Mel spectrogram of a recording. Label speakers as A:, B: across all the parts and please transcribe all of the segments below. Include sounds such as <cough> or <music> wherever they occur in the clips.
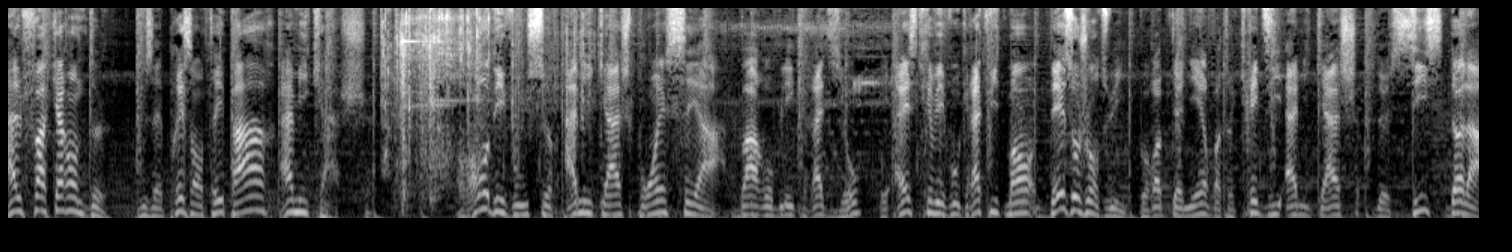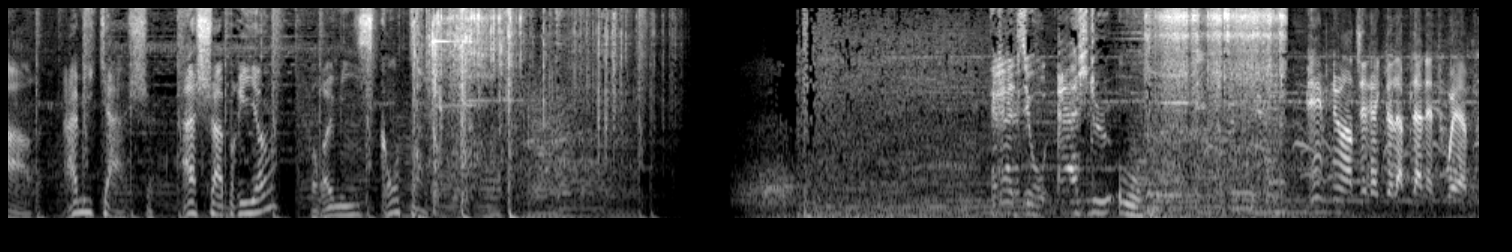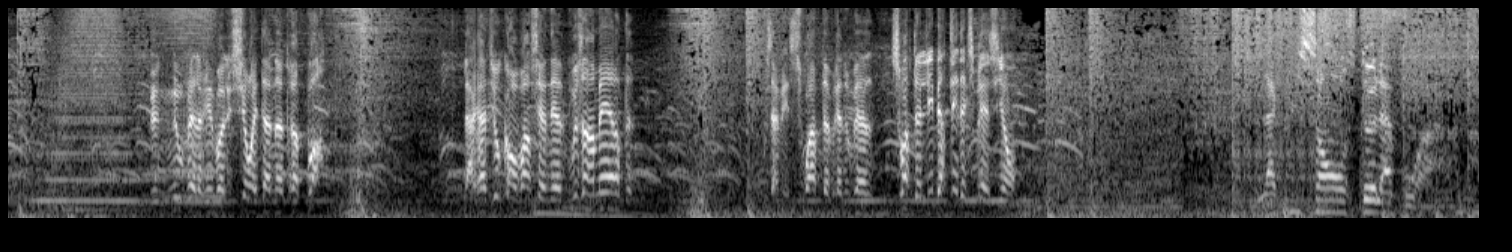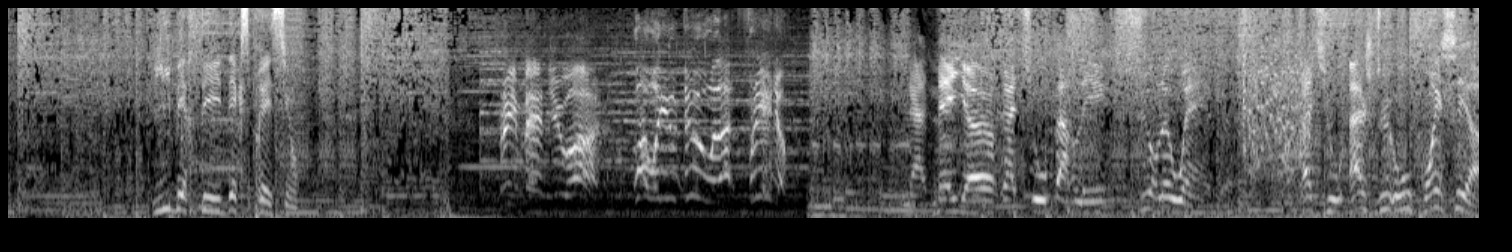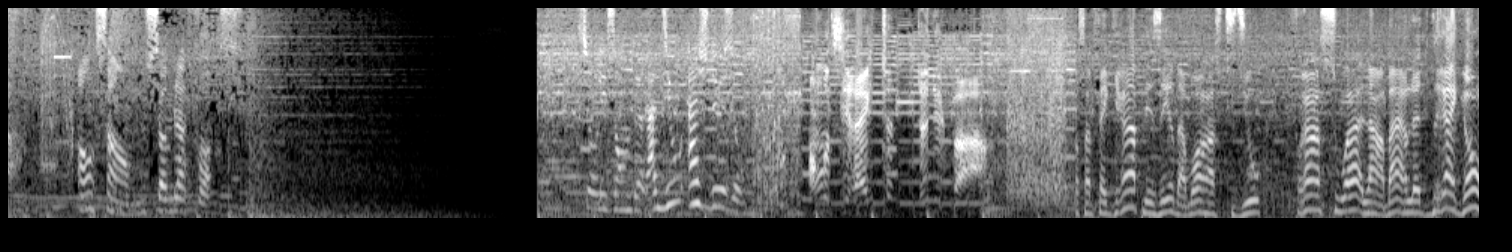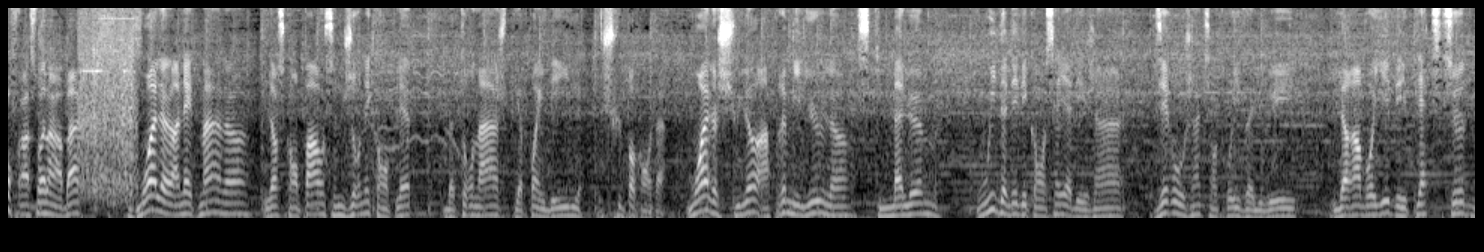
A: Alpha 42 vous est présenté par Amicash. Rendez-vous sur amicash.ca barre oblique radio et inscrivez-vous gratuitement dès aujourd'hui pour obtenir votre crédit Amicash de 6 dollars. Amicash. Achat brillant, remise content.
B: Radio H2O.
C: Bienvenue en direct de la planète Web. Une nouvelle révolution est à notre porte. La radio conventionnelle vous emmerde. Vous avez soif de vraies nouvelles, soif de liberté d'expression.
D: La puissance de la voix. Liberté d'expression.
E: Free man you are. What will you do without freedom?
D: La meilleure radio parlée sur le web. Radio H2O.ca. Ensemble, nous sommes la force.
F: Sur les ondes de radio H2O.
E: En direct de nulle part.
A: Ça me fait grand plaisir d'avoir en studio François Lambert, le dragon François Lambert.
G: Moi, là, honnêtement, là, lorsqu'on passe une journée complète de tournage puis il n'y a pas un deal, je suis pas content. Moi, là, je suis là, en premier lieu, là, ce qui m'allume, oui, donner des conseils à des gens, dire aux gens qui sont trop évalués, leur envoyer des platitudes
